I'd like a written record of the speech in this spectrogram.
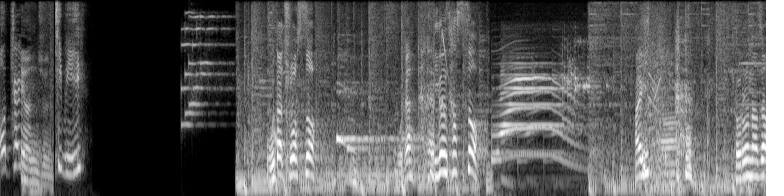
어쩔 연준 TV 오다 주웠어. 뭐야? 이건 샀어. 아이. 결혼하자.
